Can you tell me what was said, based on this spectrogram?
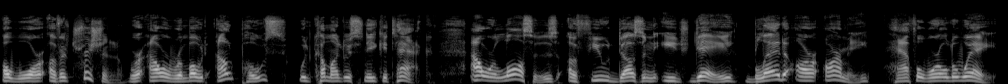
a war of attrition, where our remote outposts would come under sneak attack. Our losses, a few dozen each day, bled our army half a world away.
